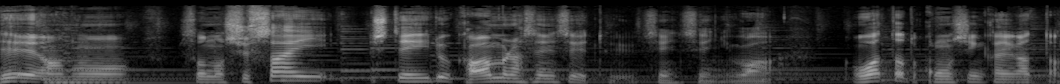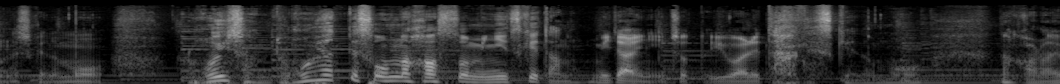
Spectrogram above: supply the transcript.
であのその主催している川村先生という先生には終わった後懇親会があったんですけども、ロイさんどうやってそんな発想身につけたの？みたいにちょっと言われたんですけども、だから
